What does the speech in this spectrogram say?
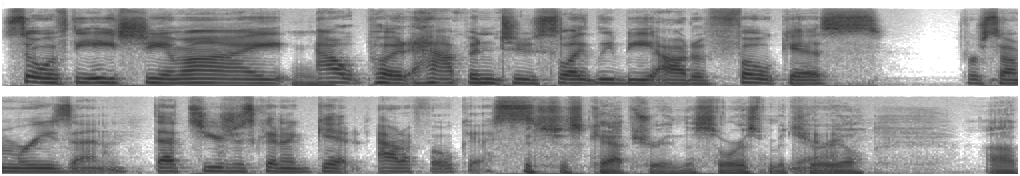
so if the HDMI Hmm. output happened to slightly be out of focus for some reason, that's you're just gonna get out of focus. It's just capturing the source material, uh,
